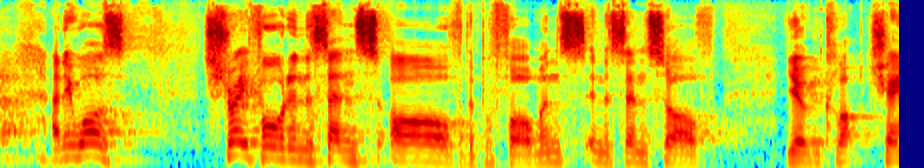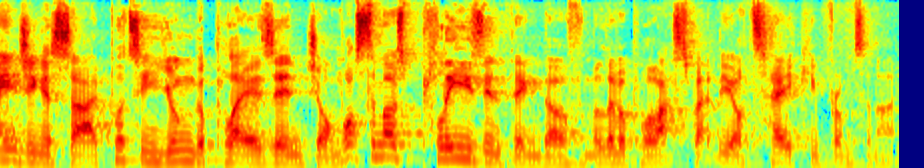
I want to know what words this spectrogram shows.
and it was straightforward in the sense of the performance, in the sense of Jurgen Klopp changing aside, putting younger players in, John. What's the most pleasing thing, though, from a Liverpool aspect that you're taking from tonight?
